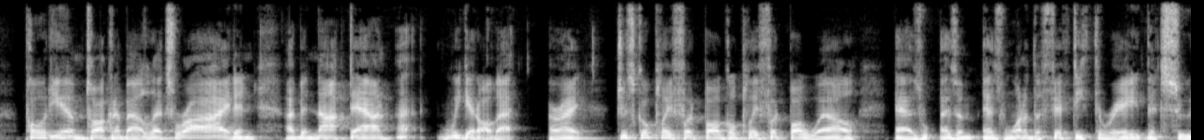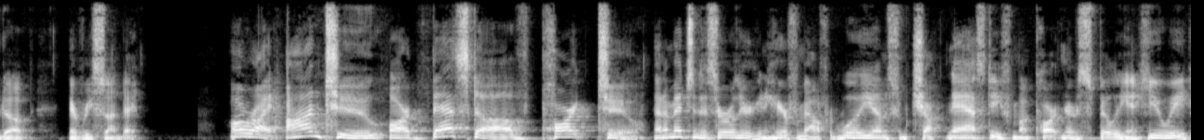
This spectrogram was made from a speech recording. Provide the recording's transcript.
podium talking about let's ride and I've been knocked down. We get all that. All right. Just go play football, go play football well as as a as one of the 53 that suit up every Sunday. All right, on to our best of part two. And I mentioned this earlier. You're going to hear from Alfred Williams, from Chuck Nasty, from my partners, Spilly and Huey,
